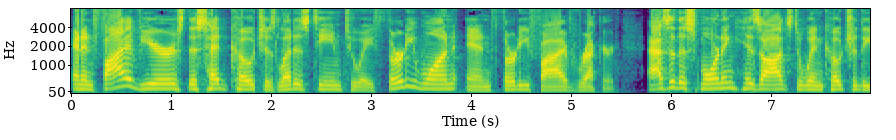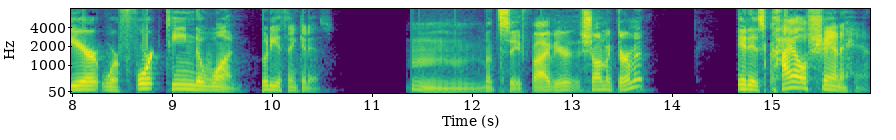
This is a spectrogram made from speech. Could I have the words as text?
And in five years, this head coach has led his team to a 31 and 35 record. As of this morning, his odds to win Coach of the Year were 14 to 1. Who do you think it is? Hmm, let's see. Five years. Sean McDermott? It is Kyle Shanahan,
